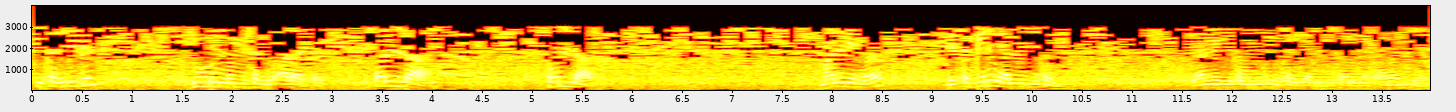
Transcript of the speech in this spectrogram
ሲሰግድ ግን ዙሁርን ነው የሚሰግደው አራት ሶላ ሶላ ማለት ነው። የሰገደው ያልነየተው ነው። ያልነየተውን ነገር ይሰግዳል የሚባለው መስአላ እንጂ ነው።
